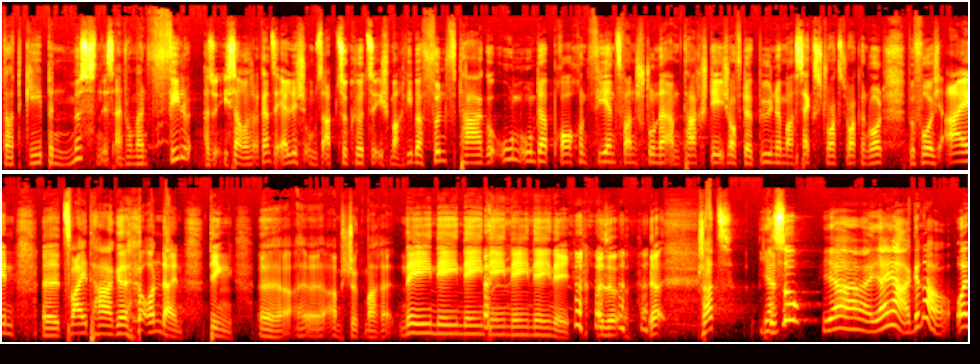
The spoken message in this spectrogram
dort geben müssen, ist einfach mal viel, also ich sage euch ganz ehrlich, um es abzukürzen, ich mache lieber fünf Tage ununterbrochen, 24 Stunden am Tag stehe ich auf der Bühne, mache Sex, Drugs, Rock'n'Roll, bevor ich ein, äh, zwei Tage Online-Ding äh, äh, am Stück mache. Nee, nee, nee, nee, nee, nee, nee. Also, ja, Schatz, Ja. ist so? Ja, ja, ja, genau. Und,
